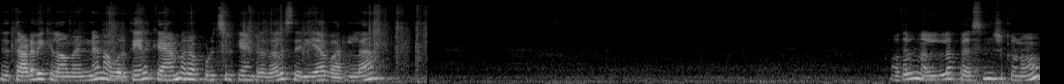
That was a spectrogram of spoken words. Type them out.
இதை தடவிக்கலாம். என்ன நான் ஒரு கையில் கேமரா பிடிச்சிருக்கேன்றதால சரியாக வரல. முதல்ல நல்லா பிசைஞ்சுக்கணும்.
